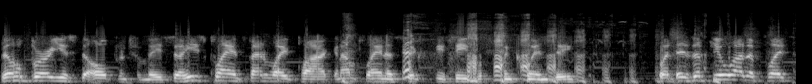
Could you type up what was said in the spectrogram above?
Bill Burr used to open for me. So he's playing Fenway Park, and I'm playing a 60 seat room in Quincy. But there's a few other places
